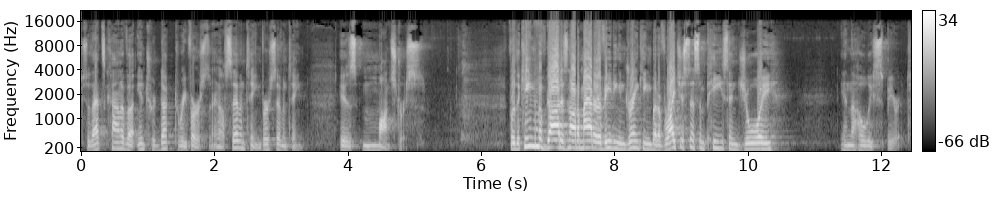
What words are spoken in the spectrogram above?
So that's kind of an introductory verse there. Now, 17, verse 17 is monstrous. For the kingdom of God is not a matter of eating and drinking, but of righteousness and peace and joy in the Holy Spirit.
